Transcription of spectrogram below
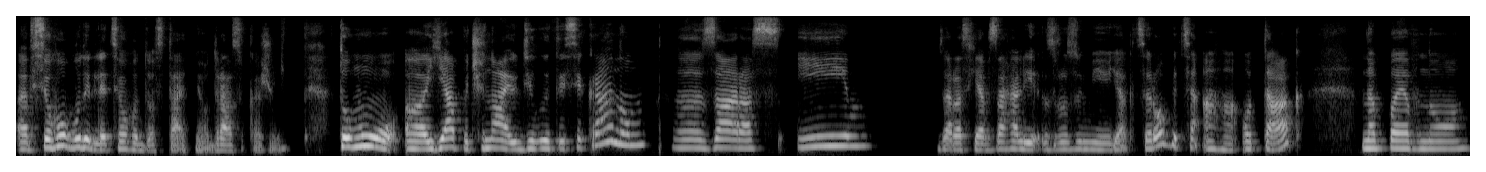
Е, Всього буде для цього достатньо, одразу кажу. Тому я починаю ділитись екраном зараз, і зараз я взагалі зрозумію, як це робиться. Ага, отак. Напевно,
